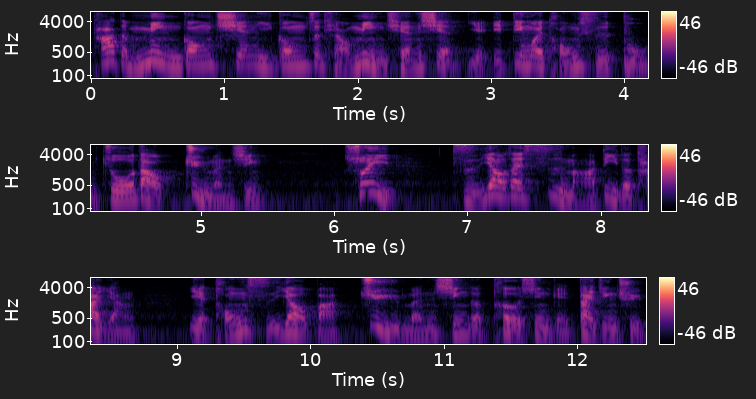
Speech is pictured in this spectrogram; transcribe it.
它的命宫迁移宫这条命迁线也一定会同时捕捉到巨门星，所以只要在四马地的太阳，也同时要把巨门星的特性给带进去，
